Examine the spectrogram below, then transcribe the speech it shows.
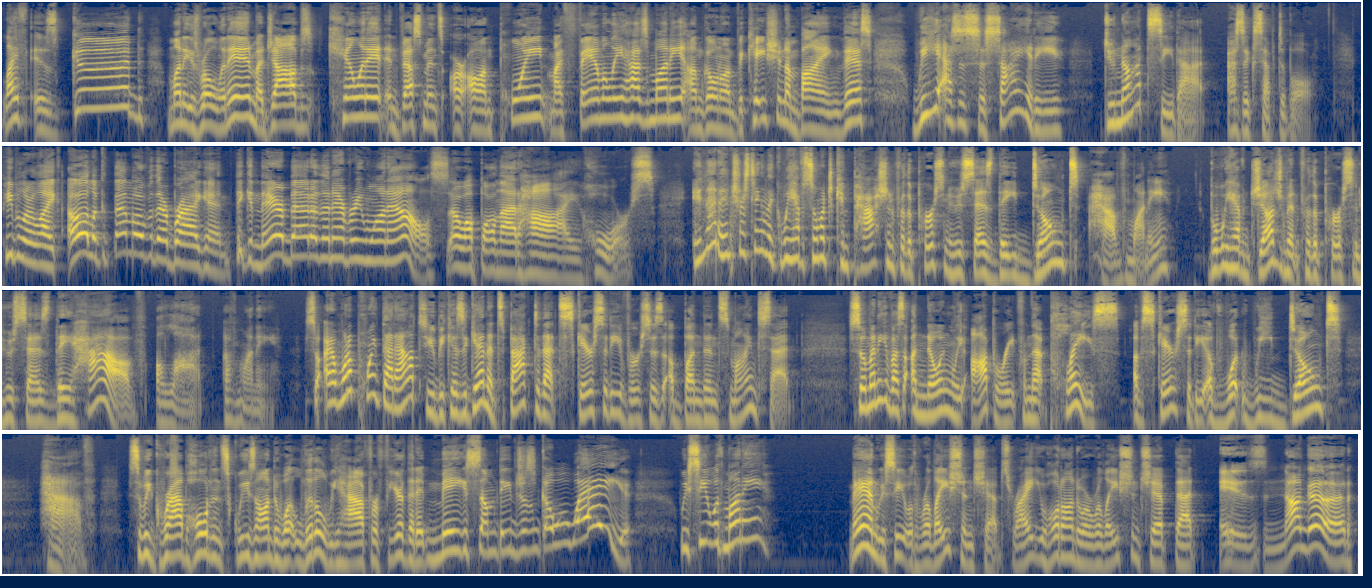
life is good. Money's rolling in. My job's killing it. Investments are on point. My family has money. I'm going on vacation. I'm buying this." We as a society do not see that as acceptable. People are like, oh, look at them over there bragging, thinking they're better than everyone else. Oh, up on that high horse. Isn't that interesting? Like, we have so much compassion for the person who says they don't have money, but we have judgment for the person who says they have a lot of money. So, I want to point that out to you because, again, it's back to that scarcity versus abundance mindset. So many of us unknowingly operate from that place of scarcity of what we don't have. So we grab hold and squeeze onto what little we have for fear that it may someday just go away. We see it with money. Man, we see it with relationships, right? You hold on to a relationship that is not good,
